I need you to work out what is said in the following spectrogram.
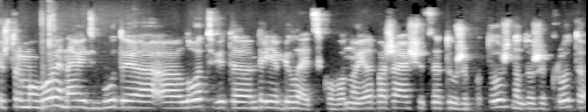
третьої штурмової навіть буде е, лот від Андрія Білецького. Ну я вважаю, що це дуже потужно, дуже круто.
